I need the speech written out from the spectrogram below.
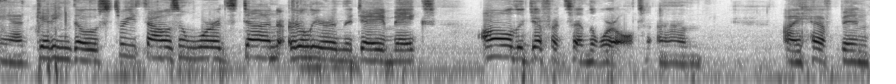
and getting those 3,000 words done earlier in the day makes all the difference in the world. Um, I have been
